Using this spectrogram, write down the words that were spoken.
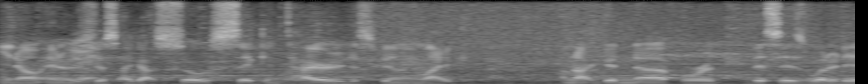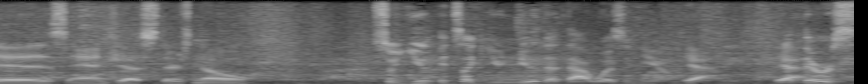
You know, and it was Yeah. just I got so sick and tired of just feeling like I'm not good enough or this is what it is, and just there's no, So you, it's like you knew that that wasn't you. yeah, yeah, That there was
